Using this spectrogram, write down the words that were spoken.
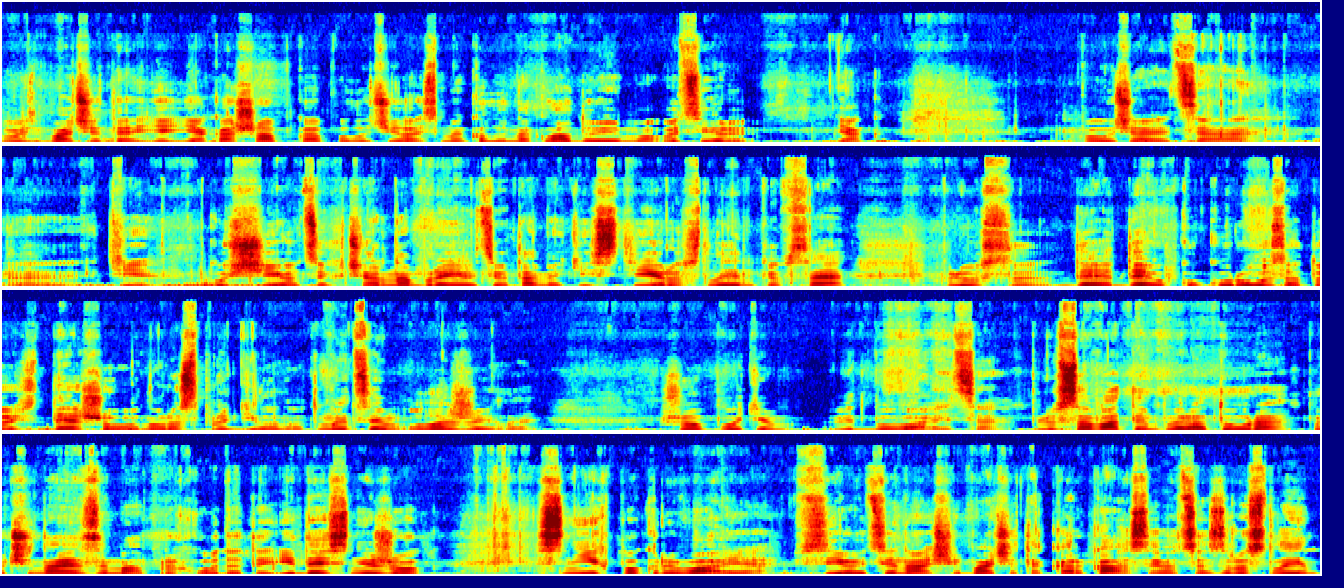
ось бачите, яка шапка вийшла. Ми коли накладуємо оці, як, виходить, е, ті кущі оцих чорнобривців, там якісь ті рослинки, все. Плюс де, де кукуруза, тобто де що воно розподілено. От ми цим уложили. Що потім відбувається? Плюсова температура, починає зима приходити. Іде сніжок. Сніг покриває всі оці наші, бачите, каркаси оце з рослин.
